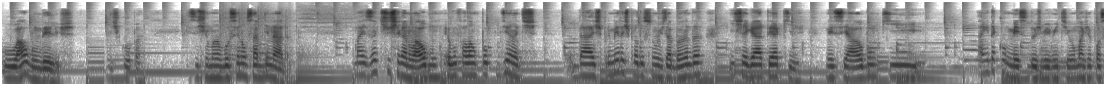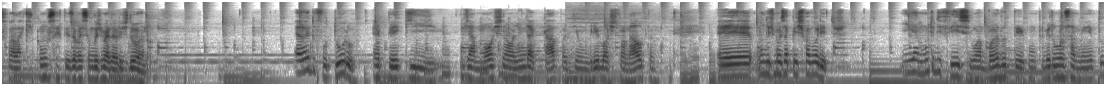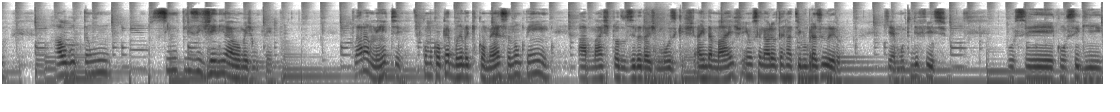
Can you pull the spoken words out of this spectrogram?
o álbum deles, desculpa, que se chama Você Não Sabe de Nada. Mas antes de chegar no álbum, eu vou falar um pouco de antes, das primeiras produções da banda e chegar até aqui, nesse álbum que ainda é começo de 2021, mas já posso falar que com certeza vai ser um dos melhores do ano. Herói do Futuro, EP que já mostra uma linda capa de um grilo astronauta, é um dos meus EPs favoritos. E é muito difícil uma banda ter como primeiro lançamento algo tão simples e genial ao mesmo tempo. Claramente, como qualquer banda que começa, não tem a mais produzida das músicas, ainda mais em um cenário alternativo brasileiro, que é muito difícil. Você conseguir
